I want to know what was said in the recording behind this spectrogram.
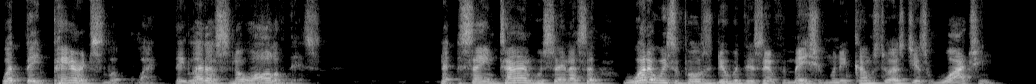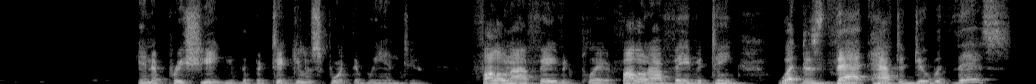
what their parents look like. They let us know all of this. at the same time, we're saying ourselves, what are we supposed to do with this information when it comes to us just watching and appreciating the particular sport that we're into? Following our favorite player, following our favorite team. What does that have to do with this?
